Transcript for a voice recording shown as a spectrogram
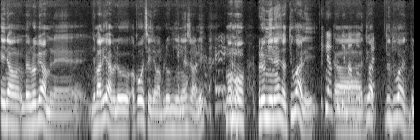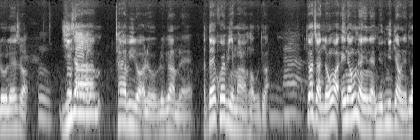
အိမ်အောင်ဘယ်လိုပြောရမလဲညီမလေးကဘယ်လိုအကိုစိတ်ထဲမှာဘယ်လိုမြင်လဲဆိုတော့လေမဟုတ်မဟုတ်ဘယ်လိုမြင်လဲဆိုတော့ तू ကလေ နော်ပြပြမှာမဟုတ် तू က तू तू ကဘယ်လိုလဲဆိုတော့ ဘူး ရီးစားထားပြီးတော့အဲ့လိုဘယ်လိုပြောရမလဲအသေးခွဲပြင်မှာတော့မဟုတ်ဘူး तू က အာ तू ကကြာလုံးဝအိမ်အောင်နိုင်နေတဲ့အမျိုးသမီးတယောက်နေ तू က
